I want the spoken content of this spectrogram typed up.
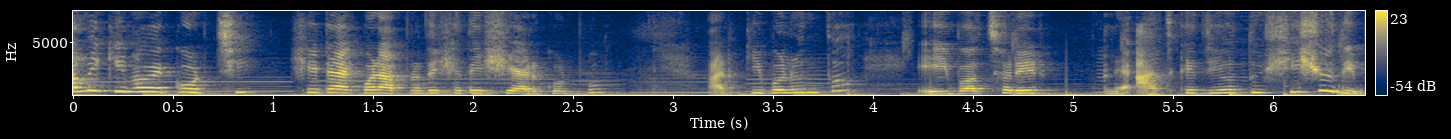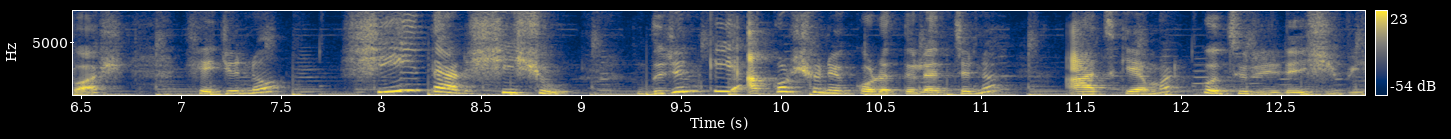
আমি কীভাবে করছি সেটা একবার আপনাদের সাথে শেয়ার করব। আর কি বলুন তো, এই বছরের মানে আজকে যেহেতু শিশু দিবস, সেই জন্য শীত আর শিশু দুজনকেই আকর্ষণীয় করে তোলার জন্য আজকে আমার কচুরির রেসিপি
